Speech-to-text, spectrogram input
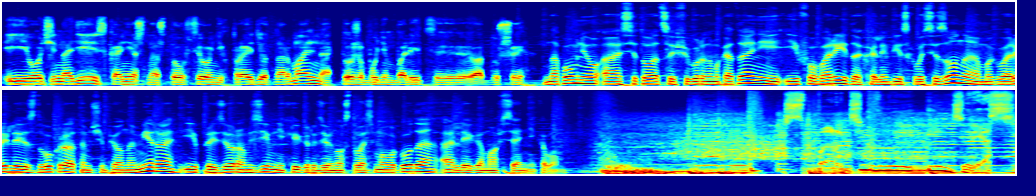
И очень надеюсь, конечно, что все у них пройдет нормально. Тоже будем болеть от души. Напомню о ситуации в фигурном катании и фаворитах олимпийского сезона мы говорили с двукратным чемпионом мира и призером зимних игр 98 года Олегом Овсянниковым. Спортивный интерес.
